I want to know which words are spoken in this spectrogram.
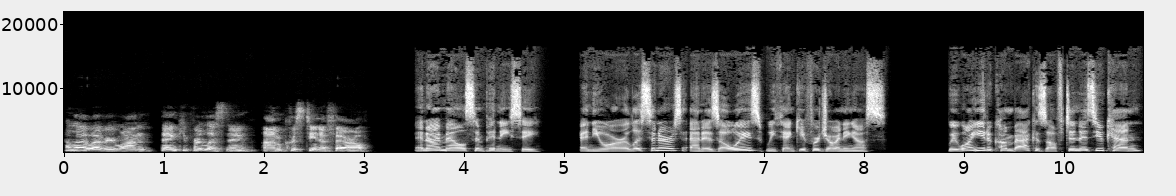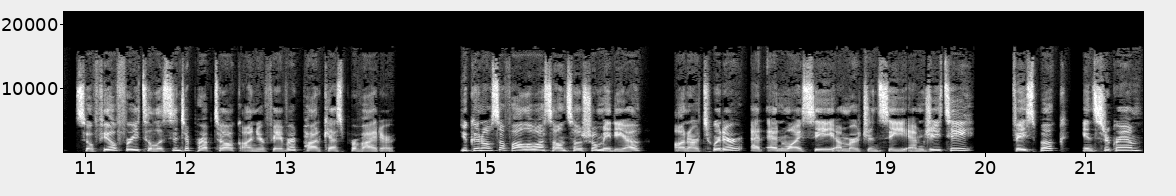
Hello, everyone. Thank you for listening. I'm Christina Farrell. And I'm Allison Pennisi. And you are our listeners. And as always, we thank you for joining us. We want you to come back as often as you can, so feel free to listen to Prep Talk on your favorite podcast provider. You can also follow us on social media on our Twitter at NYC Emergency MGT, Facebook, Instagram,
